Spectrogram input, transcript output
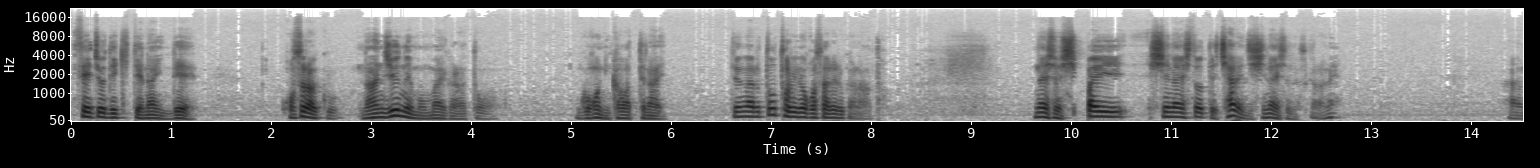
成長できてないんでおそらく何十年も前からとご本人変わってないってなると取り残されるかなと何しろ失敗しない人ってチャレンジしない人ですからね。あの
